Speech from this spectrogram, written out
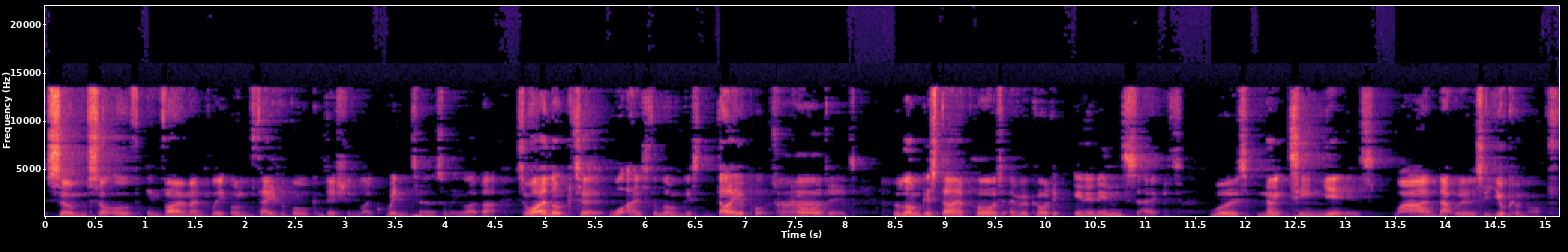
some sort of environmentally unfavourable condition like winter or something like that. So I looked at what has the longest diapause recorded. The longest diapause ever recorded in an insect was 19 years. Wow. And that was a yucca moth.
